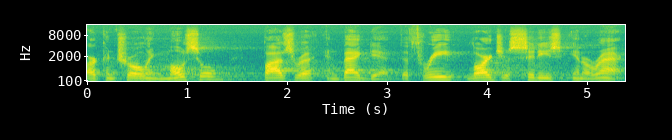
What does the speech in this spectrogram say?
are controlling Mosul, Basra, and Baghdad, the three largest cities in Iraq.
